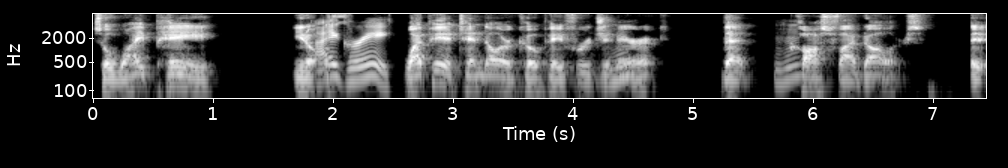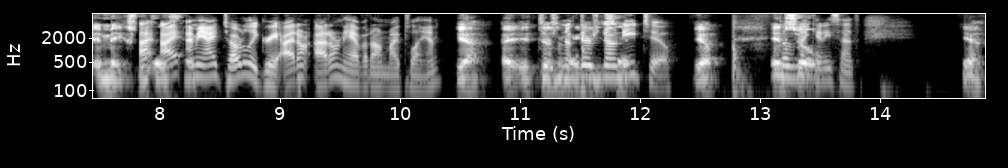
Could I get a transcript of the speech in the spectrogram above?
so why pay you know, I agree. Why pay a ten dollar copay for a mm-hmm. generic mm-hmm. that mm-hmm. costs five dollars? It, it, makes. No I, I, I, mean, I totally agree. I don't. I don't have it on my plan. Yeah, it doesn't. There's no, there's no sense. need to. Yep. And doesn't so, make any sense. Yeah.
